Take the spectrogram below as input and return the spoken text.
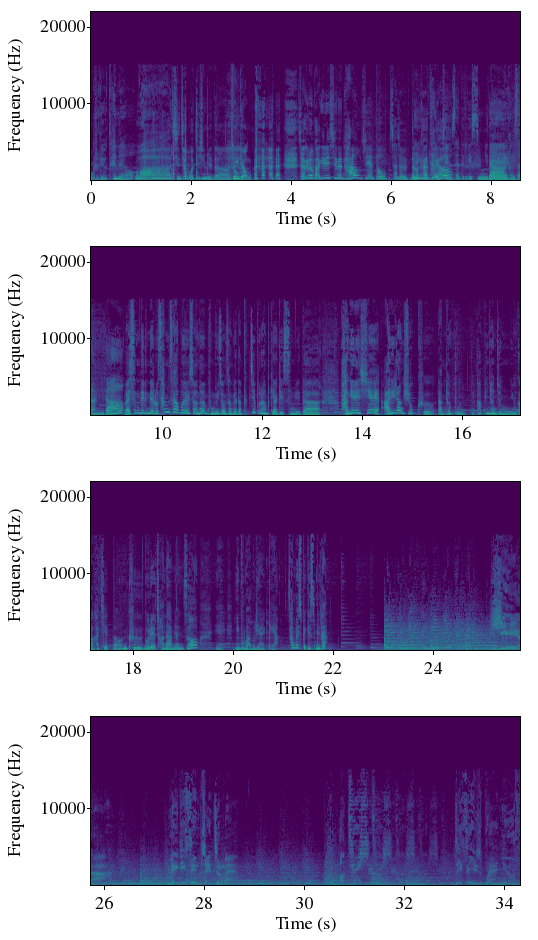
네, 그러게요, 되네요. 와, 진짜 멋지십니다. 존경. 자, 그럼 박일희 씨는 다음 주에 또 찾아뵙도록 네, 하고요. 다음 주에 인사드리겠습니다. 네. 감사합니다. 말씀드린 대로 3, 4부에서는 북미 정상회담 특집으로 함께 하겠습니다. 박일희 씨의 아리랑 쇼크 남편분 파핀 현주님과 같이 했던 그 노래 전하면서 예, 2부 마무리할게요. 3부에서 뵙겠습니다. Yeah. Ladies and gentlemen, attention! This is brand new.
